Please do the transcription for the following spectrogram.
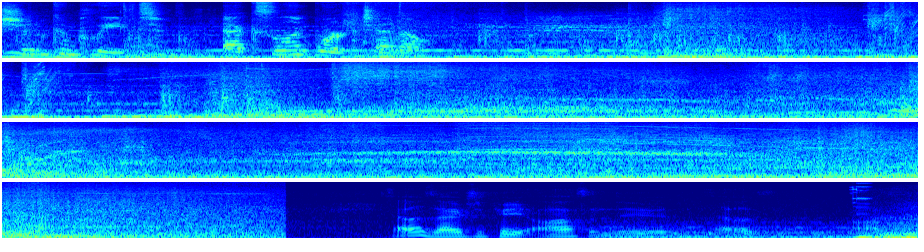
Mission complete. Excellent work, Tenno. That was actually pretty awesome, dude. That was awesome.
